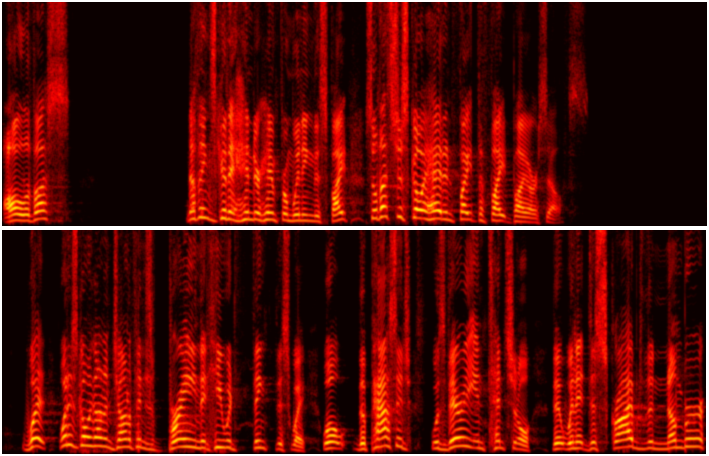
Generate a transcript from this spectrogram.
all of us. Nothing's going to hinder him from winning this fight. So let's just go ahead and fight the fight by ourselves. What, what is going on in Jonathan's brain that he would think this way? Well, the passage was very intentional that when it described the number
